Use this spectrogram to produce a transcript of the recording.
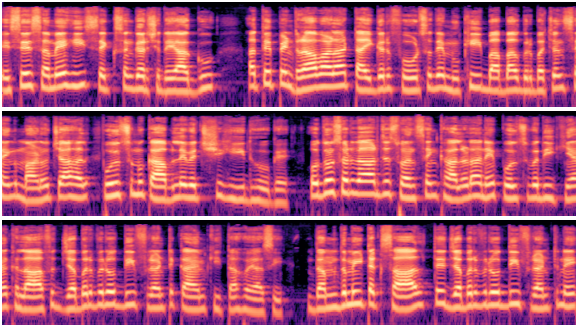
ਇਸੇ ਸਮੇਂ ਹੀ ਸਿੱਖ ਸੰਘਰਸ਼ ਦੇ ਆਗੂ ਅਤੇ ਭਿੰਡਰਾਵਾਲਾ ਟਾਈਗਰ ਫੋਰਸ ਦੇ ਮੁਖੀ ਬਾਬਾ ਗੁਰਬਚਨ ਸਿੰਘ ਮਾਣੋ ਚਾਹਲ ਪੁਲਿਸ ਮੁਕਾਬਲੇ ਵਿੱਚ ਸ਼ਹੀਦ ਹੋ ਗਏ। ਉਦੋਂ ਸਰਦਾਰ ਜਸਵੰਤ ਸਿੰਘ ਖਾਲੜਾ ਨੇ ਪੁਲਿਸ ਵਧੀਕੀਆਂ ਖਿਲਾਫ ਜਬਰ ਵਿਰੋਧੀ ਫਰੰਟ ਕਾਇਮ ਕੀਤਾ ਹੋਇਆ ਸੀ। ਦਮਦਮੀ ਟਕਸਾਲ ਤੇ ਜਬਰ ਵਿਰੋਧੀ ਫਰੰਟ ਨੇ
